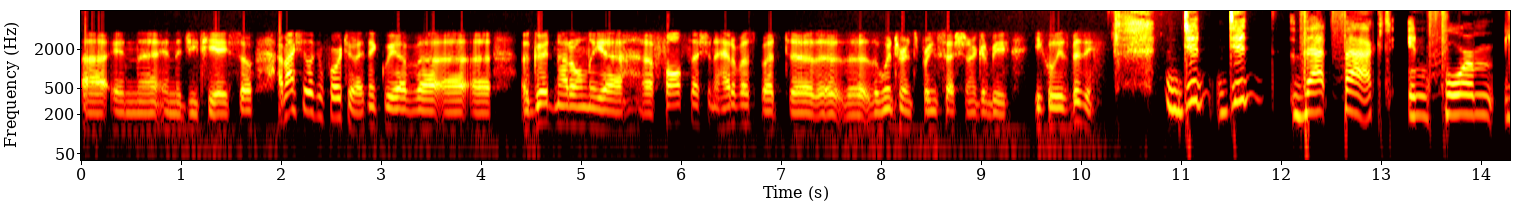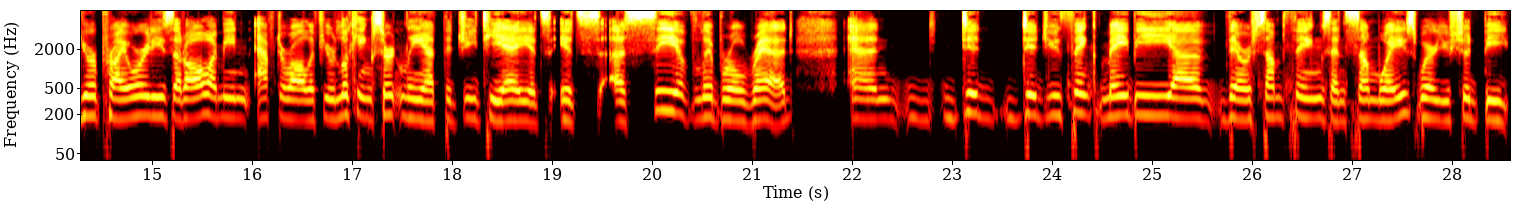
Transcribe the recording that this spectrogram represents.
uh, in the in the GTA. So I'm actually looking forward to it. I think we have uh, a, a good not only a, a, fall session ahead of us, but uh, the, the the winter and spring session are going to be equally as busy. Did did that fact inform your priorities at all? I mean, after all, if you're looking certainly at the GTA, it's it's a sea of liberal red. And did did you think maybe uh, there are some things and some ways where you should be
